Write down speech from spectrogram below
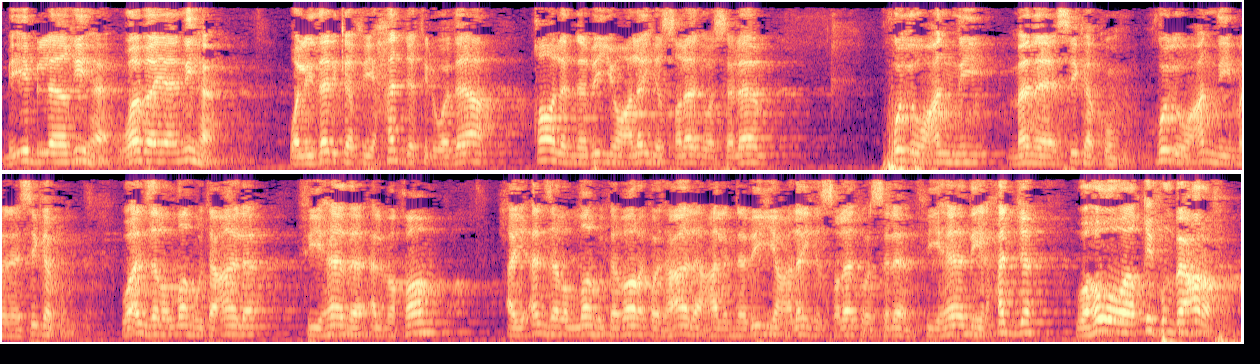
بإبلاغها وبيانها. ولذلك في حجة الوداع قال النبي عليه الصلاة والسلام خذوا عني مناسككم خذوا عني مناسككم. وأنزل الله تعالى في هذا المقام أي أنزل الله تبارك وتعالى على النبي عليه الصلاة والسلام في هذه الحجة وهو واقف بعرفة.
